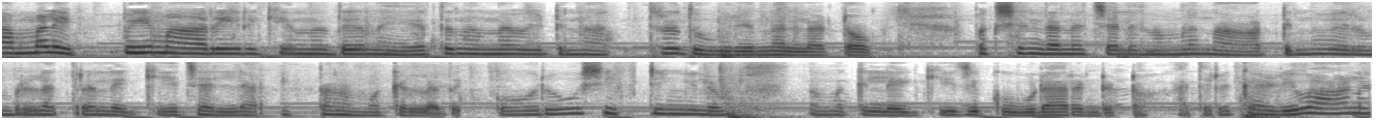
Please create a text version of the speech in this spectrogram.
നമ്മൾ ഇപ്പം മാറിയിരിക്കുന്നത് നേരത്തെ നിന്ന വീട്ടിൽ നിന്ന് അത്ര ദൂരെയൊന്നുമല്ല കേട്ടോ. പക്ഷെ എന്താണെന്ന് വെച്ചാൽ നമ്മൾ നാട്ടിൽ നിന്ന് വരുമ്പോഴുള്ള അത്ര ലഗേജ് അല്ല ഇപ്പം നമുക്കുള്ളത്. ഓരോ ഷിഫ്റ്റിങ്ങിലും നമുക്ക് ലഗേജ് കൂടാറുണ്ട് കേട്ടോ. അതൊരു കഴിവാണ്.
